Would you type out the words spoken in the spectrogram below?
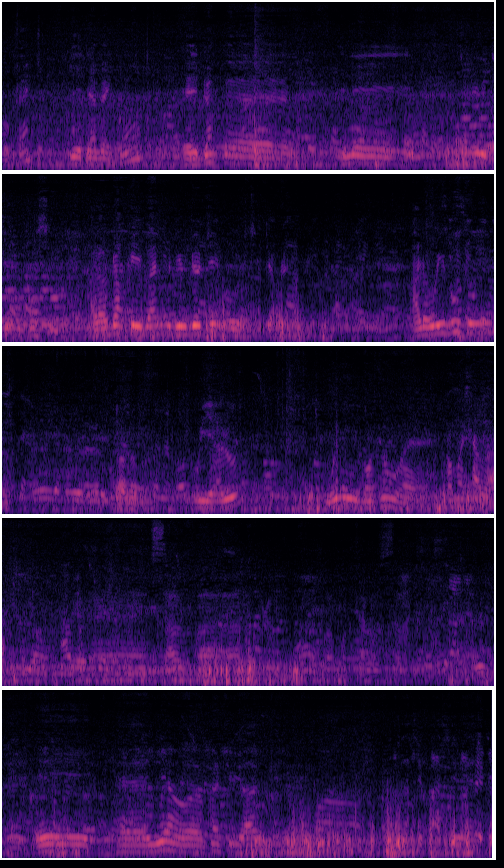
Coquin, qui est avec nous. Et donc, euh, il est très utile aussi. Alors, donc, il va nous donner euh, s'il te plaît. Allô, oui, bonjour. Allô. Oui, allô Oui, bonjour. Comment ça va? Euh, ça va, Et euh, hier, quand tu as vu passé tu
